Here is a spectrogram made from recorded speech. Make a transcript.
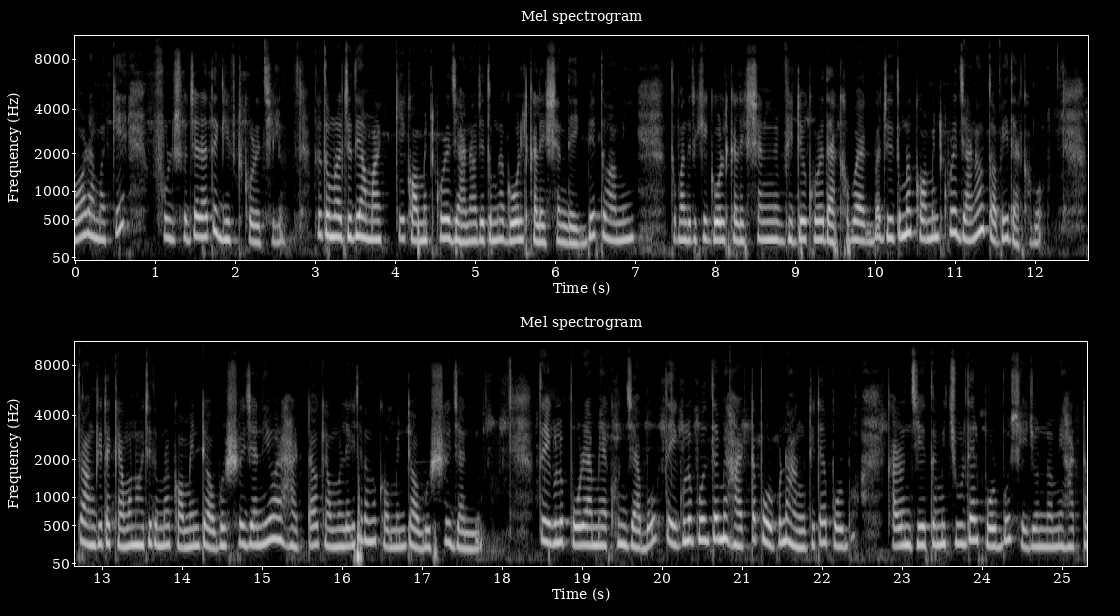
বর আমাকে ফুলসজ্জা রাতে গিফট করেছিল। তো তোমরা যদি আমাকে কমেন্ট করে জানাও যে তোমরা গোল্ড কালেকশান দেখবে, তো আমি তোমাদেরকে গোল্ড কালেকশানের ভিডিও করে দেখাবো একবার। যদি তোমরা কমেন্ট করে জানাও তবেই দেখাবো। তো আংটিটা কেমন হয়েছে তোমরা কমেন্টে অবশ্যই জানিও, আর হারটাও কেমন লেগেছে তোমরা কমেন্টে অবশ্যই জানিও। তো এগুলো পরে আমি এখন যাব। তো এগুলো বলতে আমি হারটা পরবো না, আংটিটা পরবো। কারণ যেহেতু আমি চুড়িদার পরবো, সেই জন্য আমি হারটা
